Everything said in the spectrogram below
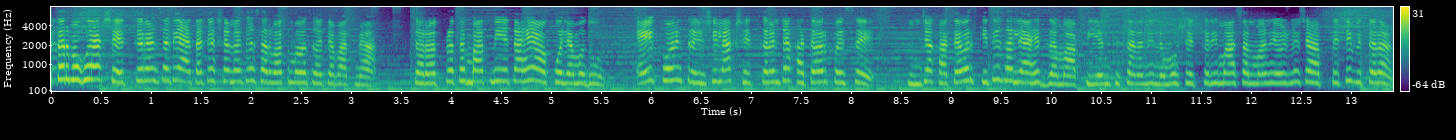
तर बघूया शेतकऱ्यांसाठी आताच्या क्षणाच्या सर्वात महत्त्वाच्या बातम्या. सर्वात प्रथम बातमी येत आहे अकोल्यामधून. एक पॉईंट त्र्याऐंशी लाख शेतकऱ्यांच्या खात्यावर पैसे. तुमच्या खात्यावर किती झाले आहेत जमा? पीएम किसान आणि नमो शेतकरी महासन्मान योजनेच्या हप्त्याचे वितरण.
